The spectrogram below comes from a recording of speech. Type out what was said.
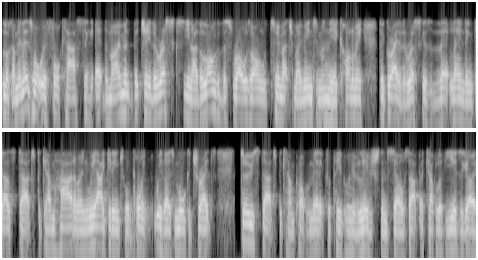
Look, I mean, that's what we're forecasting at the moment. But gee, the risks, you know, the longer this rolls on with too much momentum in the economy, the greater the risk is that, landing does start to become hard. I mean, we are getting to a point where those mortgage rates do start to become problematic for people who've leveraged themselves up a couple of years ago,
